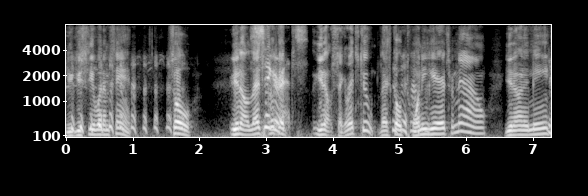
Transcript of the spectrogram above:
you, you see what I'm saying? So, you know, let's Cigarettes. look at you know cigarettes too. Let's go 20 years from now. You know what I mean?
